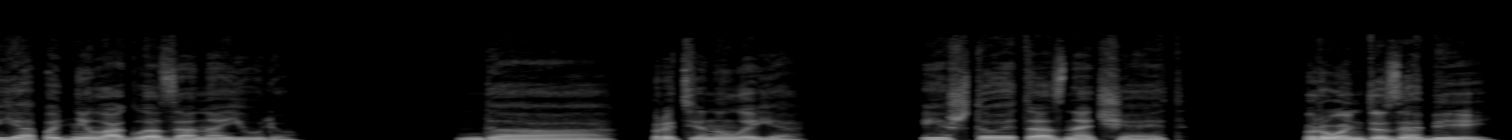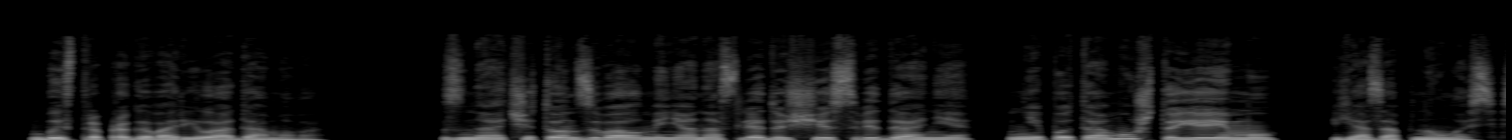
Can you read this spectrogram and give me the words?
я подняла глаза на Юлю. «Да», — протянула я. «И что это означает?» «Ронь, да забей», — быстро проговорила Адамова. «Значит, он звал меня на следующее свидание не потому, что я ему...» Я запнулась.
